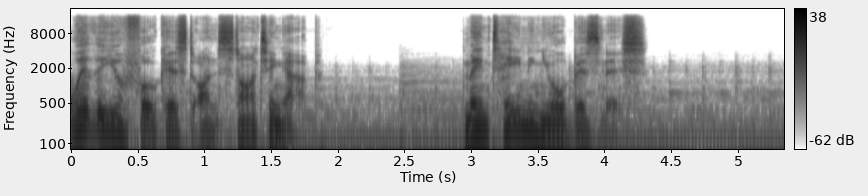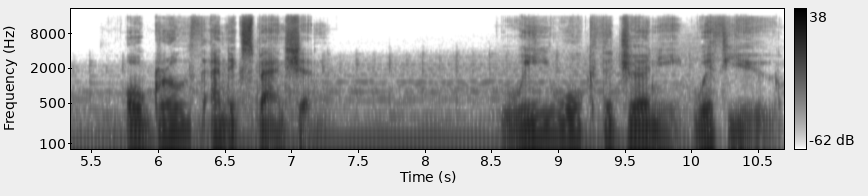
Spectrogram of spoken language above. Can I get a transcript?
Whether you're focused on starting up, maintaining your business, or growth and expansion, we walk the journey with you.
